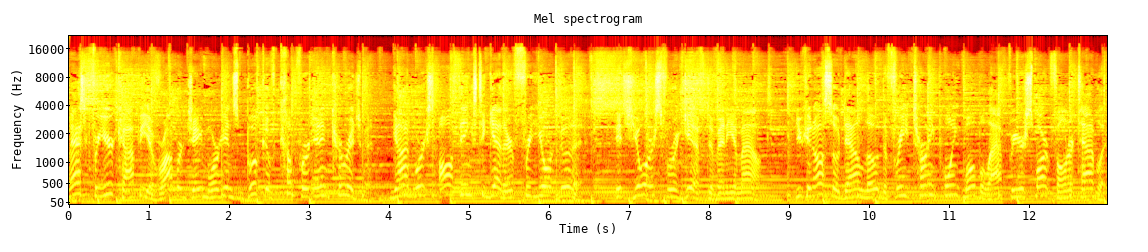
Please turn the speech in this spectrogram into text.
Ask for your copy of Robert J. Morgan's Book of Comfort and Encouragement. God works all things together for your good. It's yours for a gift of any amount. You can also download the free Turning Point mobile app for your smartphone or tablet,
